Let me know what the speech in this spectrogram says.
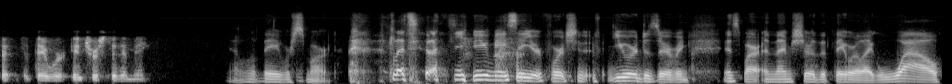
that, that they were interested in me. Yeah, well, they were smart. Let's you may say you're fortunate, you are deserving and smart, and I'm sure that they were like, "Wow,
